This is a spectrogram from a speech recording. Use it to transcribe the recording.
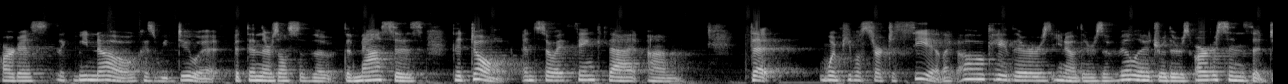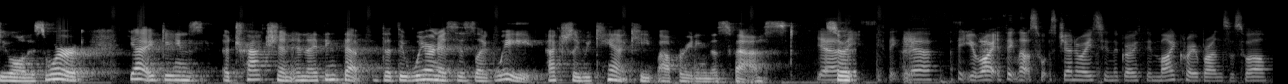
artists like we know because we do it but then there's also the the masses that don't and so i think that um that when people start to see it like oh okay there's you know there's a village or there's artisans that do all this work yeah it gains attraction and i think that that the awareness is like wait actually we can't keep operating this fast yeah so think yeah, I think you're right. I think that's what's generating the growth in micro brands as well.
